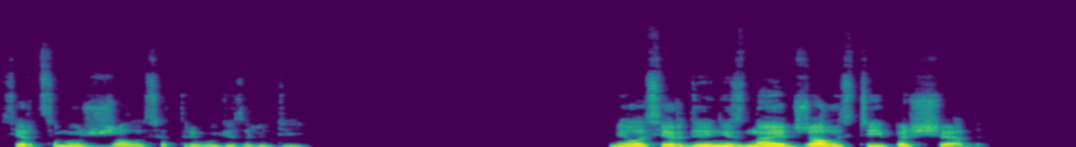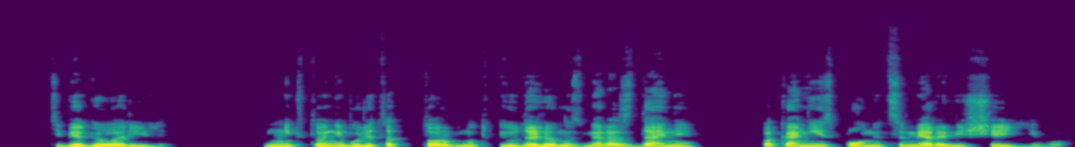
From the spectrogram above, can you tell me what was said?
Сердце мое сжалось от тревоги за людей. Милосердие не знает жалости и пощады. Тебе говорили, никто не будет отторгнут и удален из мироздания, пока не исполнится мера вещей его.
